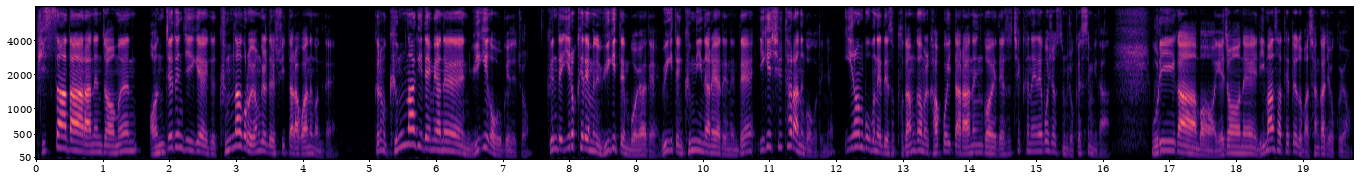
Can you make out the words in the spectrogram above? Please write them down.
비싸다라는 점은 언제든지 이게 그 급락으로 연결될 수 있다라고 하는 건데 그러면 급락이 되면은 위기가 오게 되죠. 근데 이렇게 되면 위기 때는 뭐 해야 돼? 위기 때는 금리 인하를 해야 되는데 이게 싫다라는 거거든요. 이런 부분에 대해서 부담감을 갖고 있다라는 거에 대해서 체크는 해보셨으면 좋겠습니다. 우리가 뭐 예전에 리만 사태 때도 마찬가지였고요.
